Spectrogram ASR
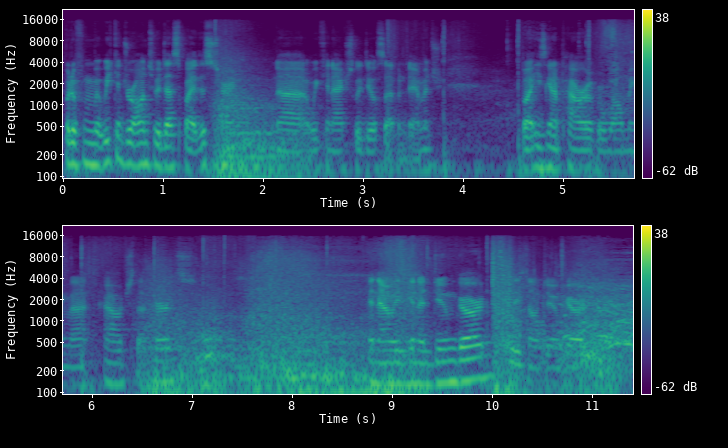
But if we, we can draw into a Death's Bite this turn, uh, we can actually deal 7 damage. But he's going to power overwhelming that. Ouch, that hurts. And now he's going to Doomguard. Please don't Doomguard.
